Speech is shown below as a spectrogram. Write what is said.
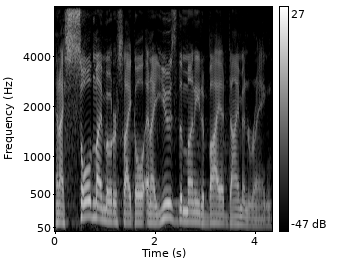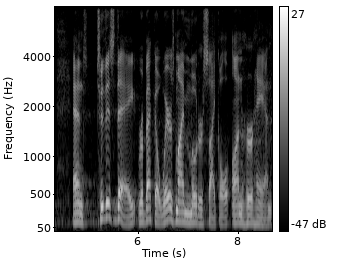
and I sold my motorcycle, and I used the money to buy a diamond ring. And to this day, Rebecca wears my motorcycle on her hand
